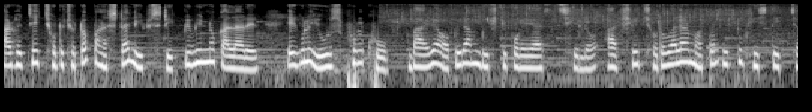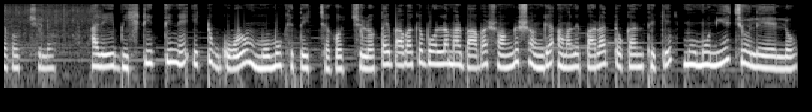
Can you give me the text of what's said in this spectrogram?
আর হচ্ছে এই ছোটো ছোটো পাঁচটা লিপস্টিক বিভিন্ন কালারের এগুলো ইউজফুল খুব। বাইরে অবিরাম বৃষ্টি পড়ে আসছিল। আর সেই ছোটোবেলার মতন একটু ভিজতে ইচ্ছা করছিল। আর এই বৃষ্টির দিনে একটু গরম মোমো খেতে ইচ্ছা করছিল। তাই বাবাকে বললাম, আর বাবা সঙ্গে সঙ্গে আমাদের পাড়ার দোকান থেকে মোমো নিয়ে চলে এলো।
